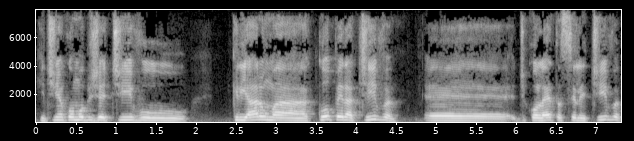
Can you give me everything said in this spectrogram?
que tinha como objetivo criar uma cooperativa é, de coleta seletiva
